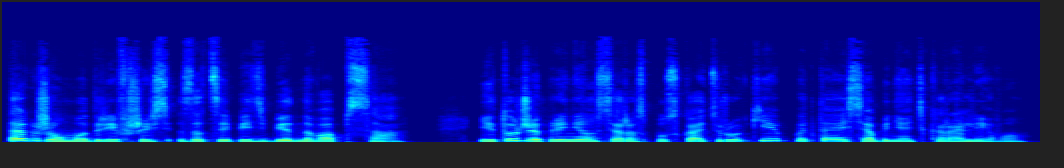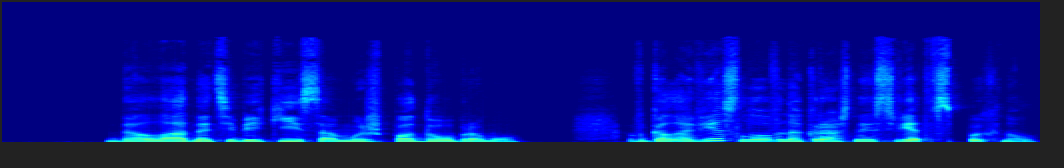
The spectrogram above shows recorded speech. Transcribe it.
также умудрившись зацепить бедного пса, и тут же принялся распускать руки, пытаясь обнять королеву. «Да ладно тебе, киса, мы ж по-доброму!» В голове словно красный свет вспыхнул,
